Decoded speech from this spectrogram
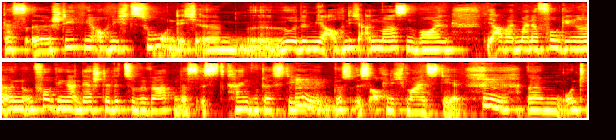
Das äh, steht mir auch nicht zu und ich ähm, würde mir auch nicht anmaßen wollen, die Arbeit meiner Vorgängerinnen und Vorgänger an der Stelle zu bewerten. Das ist kein guter Stil, mhm. das ist auch nicht mein Stil. Stil. Mhm. und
